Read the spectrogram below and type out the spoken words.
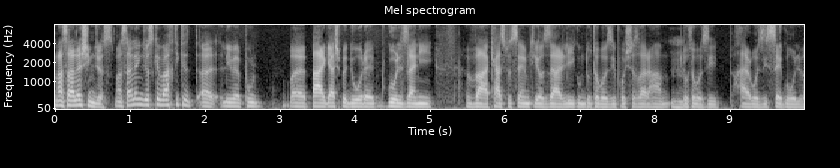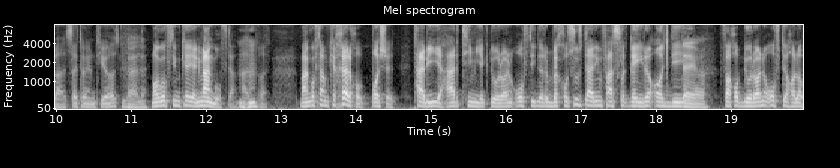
مسئلهش اینجاست. مسئله اینجاست که وقتی که لیورپول برگشت به دور گلزنی و کسب سه امتیاز در لیگ اون دو تا بازی پشت سر هم دو تا بازی هر بازی سه گل و سه تا امتیاز. بله. ما گفتیم که یعنی من گفتم من گفتم که خیلی خوب باشه. طبیعی هر تیم یک دوران افتی داره به خصوص در این فصل غیر عادی. و خب دوران افت حالا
